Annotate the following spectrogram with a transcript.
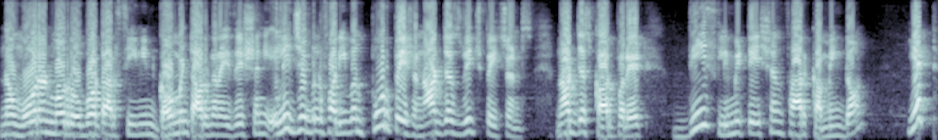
Now more and more robots are seen in government organization eligible for even poor patients, not just rich patients, not just corporate. These limitations are coming down. Yet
